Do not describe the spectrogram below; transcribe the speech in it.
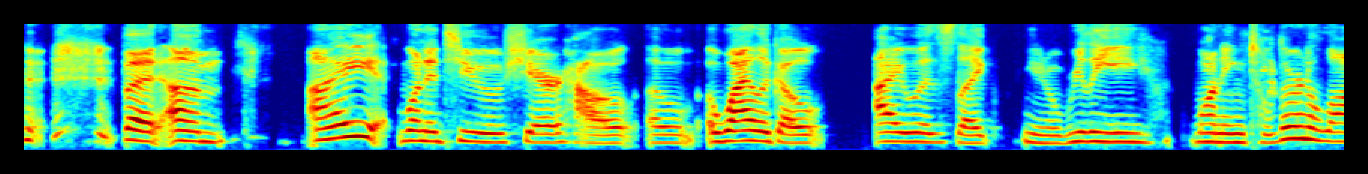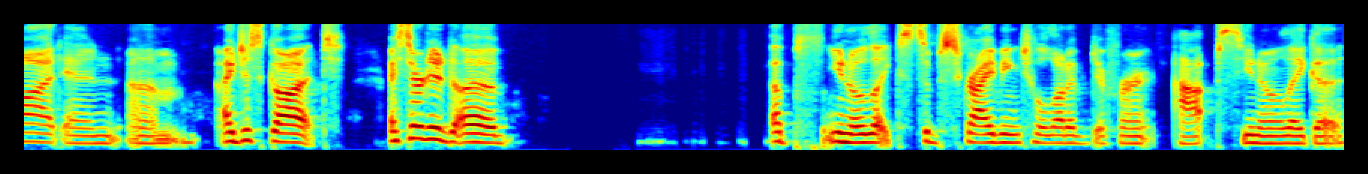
but um I wanted to share how a, a while ago I was like, you know, really wanting to learn a lot and um I just got I started uh, a, you know like subscribing to a lot of different apps you know like a uh,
